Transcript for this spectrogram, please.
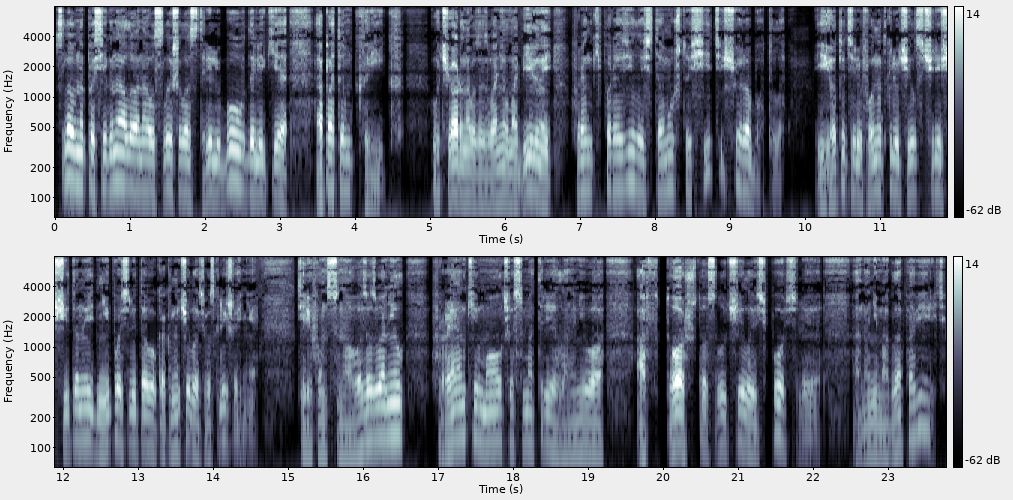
Словно по сигналу она услышала стрельбу вдалеке, а потом крик. У Черного зазвонил мобильный. Фрэнки поразилась тому, что сеть еще работала. Ее-то телефон отключился через считанные дни после того, как началось воскрешение. Телефон снова зазвонил. Фрэнки молча смотрела на него. А в то, что случилось после, она не могла поверить.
